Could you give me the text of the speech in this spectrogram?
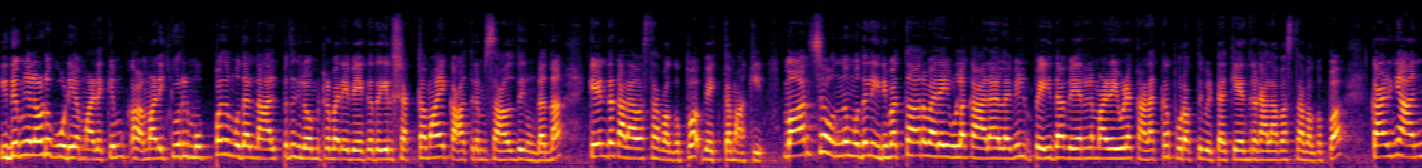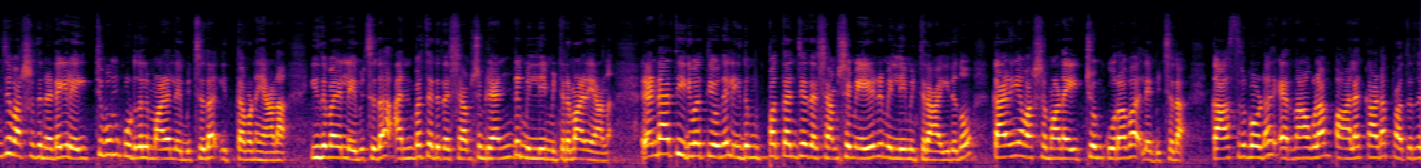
ഇടിമിന്നലോട് കൂടിയ മഴയ്ക്കും മണിക്കൂറിൽ മുപ്പത് മുതൽ നാൽപ്പത് കിലോമീറ്റർ വരെ വേഗതയിൽ ശക്തമായ കാറ്റിനും സാധ്യതയുണ്ടെന്ന് കേന്ദ്ര കാലാവസ്ഥാ വകുപ്പ് വ്യക്തമാക്കി. മാർച്ച് ഒന്ന് മുതൽ ഇരുപത്തി ആറ് വരെയുള്ള കാലയളവിൽ പെയ്ത വേനൽ മഴയുടെ കണക്ക് പുറത്തുവിട്ട കേന്ദ്ര കാലാവസ്ഥാ വകുപ്പ് കഴിഞ്ഞ അഞ്ച് വർഷത്തിനിടയിൽ ഏറ്റവും കൂടുതൽ മഴ ലഭിച്ചത് ഇത്തവണയാണ്. ഇതുവരെ ലഭിച്ചത് അൻപത്തെട്ട് ദശാംശം രണ്ട് മില്ലിമീറ്റർ മഴയാണ്. രണ്ടായിരത്തി ഇരുപത്തിയൊന്നിൽ ഇത് മുപ്പത്തഞ്ച് ദശാംശം ഏഴ് മില്ലിമീറ്റർ ആയിരുന്നു. കഴിഞ്ഞ വർഷമാണ് ഏറ്റവും കുറവ് ലഭിച്ചത്. കാസർഗോഡ് എറണാകുളം പാലക്കാട് പത്തനംതിട്ട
